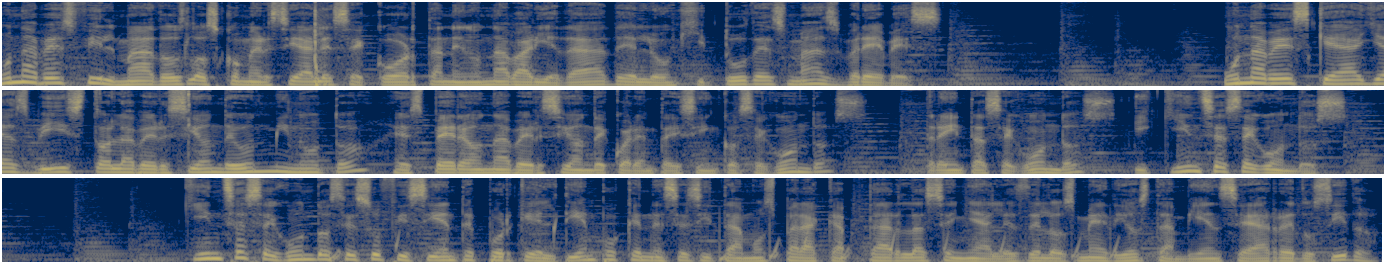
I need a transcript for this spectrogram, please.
Una vez filmados, los comerciales se cortan en una variedad de longitudes más breves. Una vez que hayas visto la versión de un minuto, espera una versión de 45 segundos, 30 segundos y 15 segundos. 15 segundos es suficiente porque el tiempo que necesitamos para captar las señales de los medios también se ha reducido.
